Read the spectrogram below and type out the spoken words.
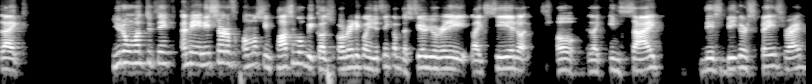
like, you don't want to think, I mean, it's sort of almost impossible because already when you think of the sphere, you already like see it like, oh, like inside this bigger space, right?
